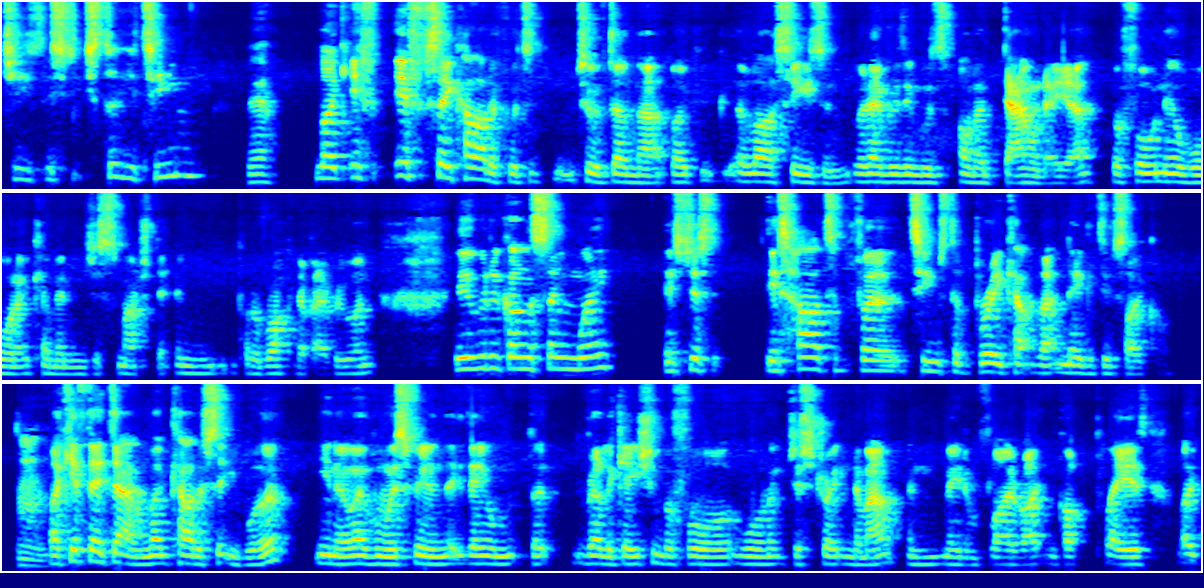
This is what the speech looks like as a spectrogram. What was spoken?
geez, it's still your team. Yeah. Like if if say Cardiff were to, to have done that like uh, last season when everything was on a downer, yeah, before Neil Warnock come in and just smashed it and put a rocket up everyone, it would have gone the same way. It's just it's hard to, for teams to break out that negative cycle. Hmm. Like if they're down, like Cardiff City were, you know, everyone was feeling that they the relegation before Warnock just straightened them out and made them fly right and got players like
